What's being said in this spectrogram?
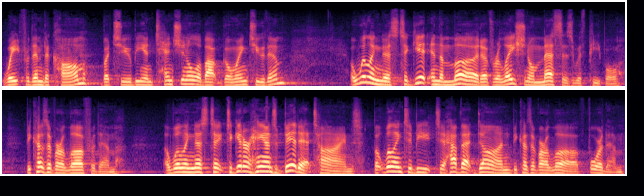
wait for them to come, but to be intentional about going to them, a willingness to get in the mud of relational messes with people because of our love for them, a willingness to, to get our hands bit at times, but willing to, be, to have that done because of our love for them.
